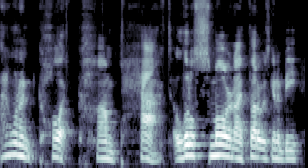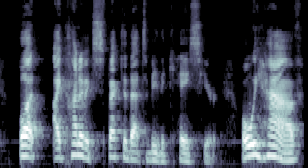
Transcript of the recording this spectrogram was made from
I don't want to call it compact, a little smaller than I thought it was going to be, but I kind of expected that to be the case here. What we have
